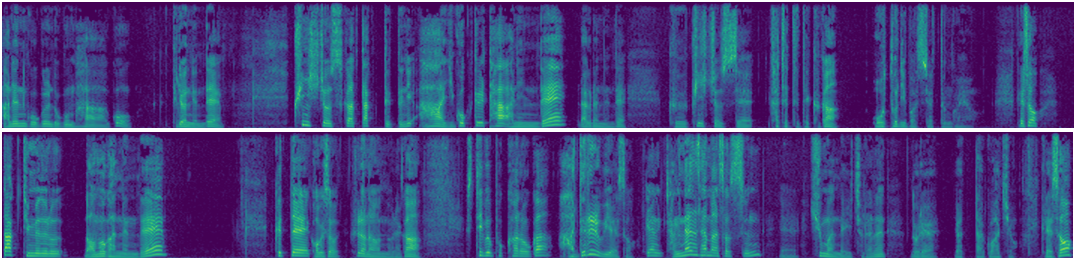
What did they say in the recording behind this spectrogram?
많은 곡을 녹음하고 드렸는데 퀸시 존스가 딱 듣더니 아, 이 곡들 다 아닌데 라 그랬는데 그 퀸시 존스의 카세트 데크가 auto reverse였던 거예요. 그래서 딱 뒷면으로 넘어갔는데 그때 거기서 흘러나온 노래가 스티브 포카로가 아들을 위해서 그냥 장난 삼아서 쓴 예, Human Nature라는 노래였다고 하죠. 그래서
